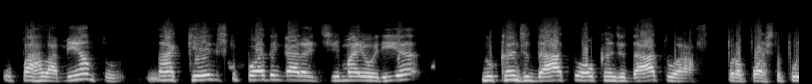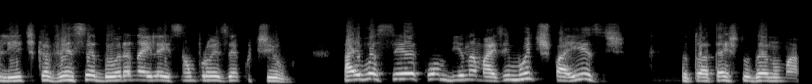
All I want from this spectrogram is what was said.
o parlamento naqueles que podem garantir maioria no candidato ao candidato à proposta política vencedora na eleição para o executivo. Aí você combina mais. Em muitos países, eu estou até estudando uma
